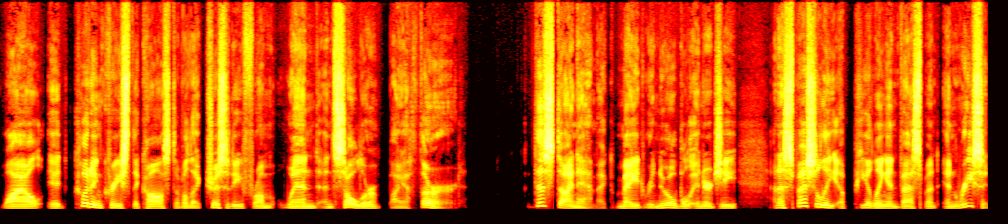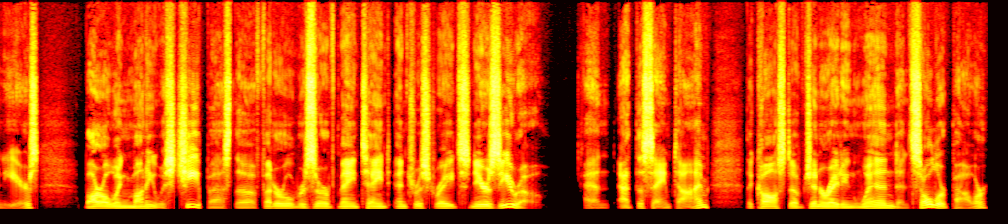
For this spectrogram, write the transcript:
while it could increase the cost of electricity from wind and solar by a third. This dynamic made renewable energy an especially appealing investment in recent years. Borrowing money was cheap as the Federal Reserve maintained interest rates near zero. And at the same time, the cost of generating wind and solar power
